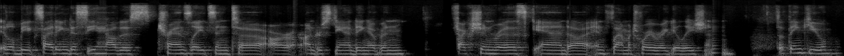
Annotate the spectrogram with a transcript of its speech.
it'll be exciting to see how this translates into our understanding of infection risk and uh, inflammatory regulation. So thank you.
